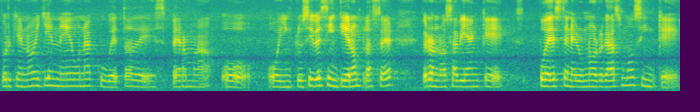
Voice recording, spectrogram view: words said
porque no llené una cubeta de esperma o, o inclusive sintieron placer, pero no sabían que puedes tener un orgasmo sin que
